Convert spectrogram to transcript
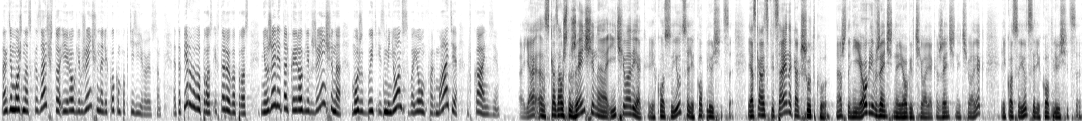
там, где можно сказать, что иероглиф «женщина» легко компактизируется. Это первый вопрос. И второй вопрос. Неужели только иероглиф «женщина» может быть изменен в своем формате в канзи? Я э, сказал, что женщина и человек легко суются, легко плющатся. Я сказал специально как шутку, да, что не иероглиф женщина, иероглиф человека. Женщина и человек легко суются, легко плющатся.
